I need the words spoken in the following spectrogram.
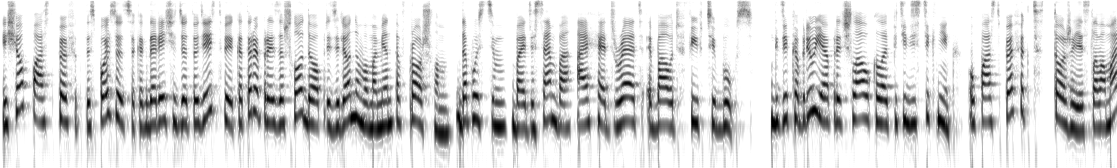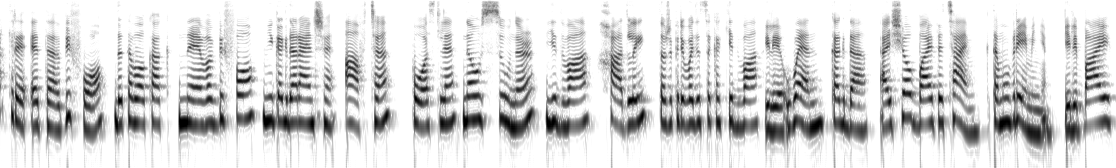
Еще past perfect используется, когда речь идет о действии, которое произошло до определенного момента в прошлом. Допустим, by December I had read about 50 books. К декабрю я прочла около 50 книг. У past perfect тоже есть слова-маркеры. Это before, до того как, never before, никогда раньше, after, после, no sooner, едва, hardly, тоже переводится как едва, или when, когда, а еще by the time, к тому времени, или by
